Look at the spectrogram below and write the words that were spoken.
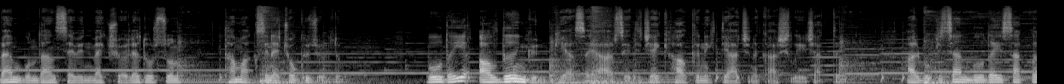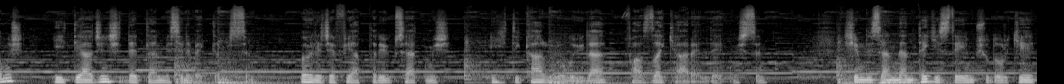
Ben bundan sevinmek şöyle dursun, tam aksine çok üzüldüm. Buğdayı aldığın gün piyasaya arz edecek, halkın ihtiyacını karşılayacaktın. Halbuki sen buğdayı saklamış, ihtiyacın şiddetlenmesini beklemişsin. Böylece fiyatları yükseltmiş, ihtikar yoluyla fazla kar elde etmişsin. Şimdi senden tek isteğim şudur ki,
